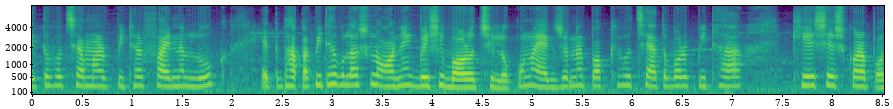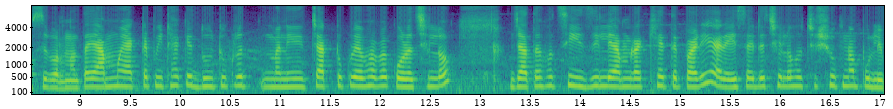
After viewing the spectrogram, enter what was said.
এই তো হচ্ছে আমার পিঠার ফাইনাল লুক। এতে ভাপা পিঠাগুলো আসলে অনেক বেশি বড় ছিল। কোনো একজনের পক্ষে হচ্ছে এত বড় পিঠা খেয়ে শেষ করা পসিবল না। তাই আম্মু একটা পিঠাকে দুই টুকরো মানে চার টুকরো এভাবে করেছিল, যাতে হচ্ছে ইজিলি আমরা খেতে পারি। আর এই সাইডে ছিল হচ্ছে শুকনা পুলি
